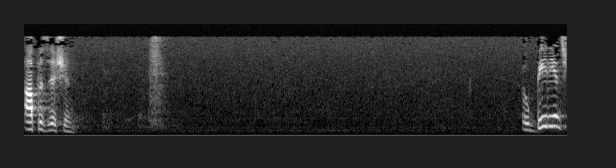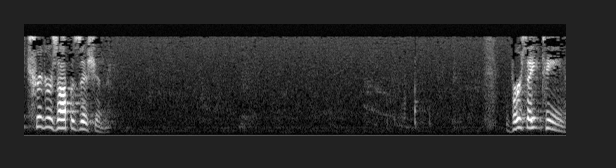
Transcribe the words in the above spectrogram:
opposition. Obedience triggers opposition. Verse 18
